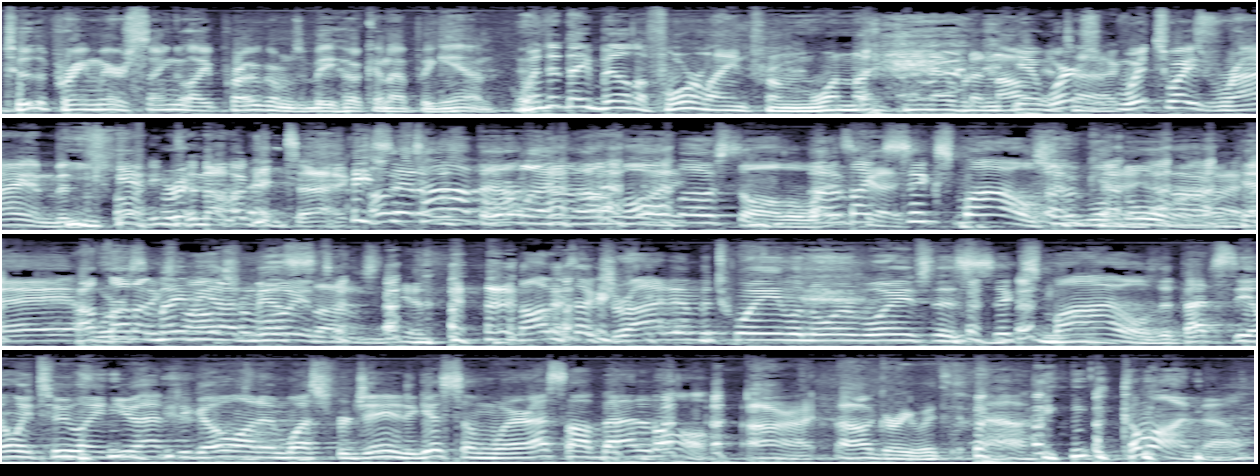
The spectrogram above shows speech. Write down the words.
two of the premier single A programs will be hooking up again. When did they build a four lane from 119 over to Naugatuck? Yeah, where's, which way's Ryan been going to Naugatuck? He oh, said it was four lane all the way. Almost all the way. It's like six miles from Okay, Lenore, all right. okay? I We're thought six maybe I'd from missed Williamson. something. Naugatuck's right in between Lenore and Williamson. It's six miles. If that's the only two lane you have to go on in West Virginia to get somewhere, that's not bad at all. All right, I agree with you. Yeah. Come on now.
